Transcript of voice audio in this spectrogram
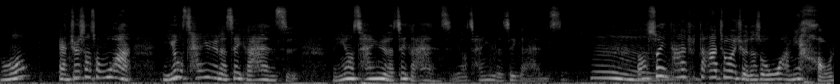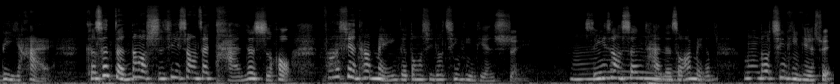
哦，感觉上说哇，你又参与了这个案子，你又参与了这个案子，你又参与了这个案子，嗯，然后所以他就大家就会觉得说哇，你好厉害。可是等到实际上在谈的时候，发现他每一个东西都蜻蜓点水。实际上深谈的时候，他每个嗯都蜻蜓点水。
